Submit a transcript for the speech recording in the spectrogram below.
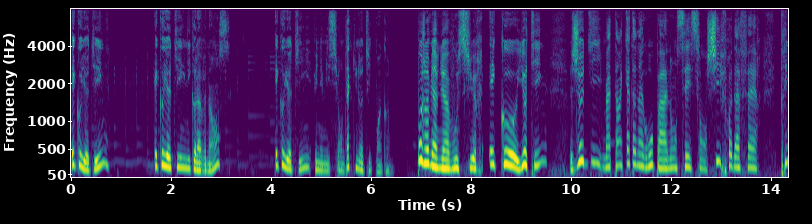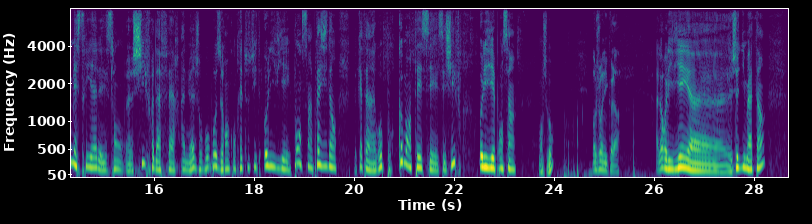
Éco-yachting, Éco-yachting Nicolas Venance, Éco-yachting, une émission d'actunautique.com. Bonjour et bienvenue à vous sur Éco-yachting. Jeudi matin, Katana Group a annoncé son chiffre d'affaires trimestriel et son euh, chiffre d'affaires annuel. Je vous propose de rencontrer tout de suite Olivier Poncin, président de Katana Group, pour commenter ces, ces chiffres. Olivier Poncin, bonjour. Bonjour Nicolas. Alors Olivier, euh, jeudi matin,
